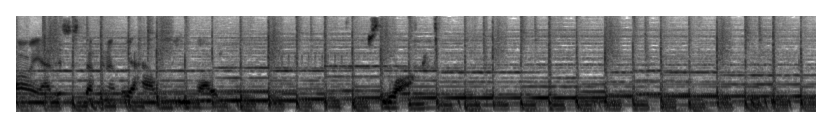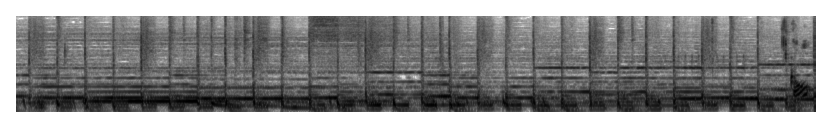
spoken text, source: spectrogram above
Oh yeah, this is definitely a Halloween vibe. It's locked. Colt?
